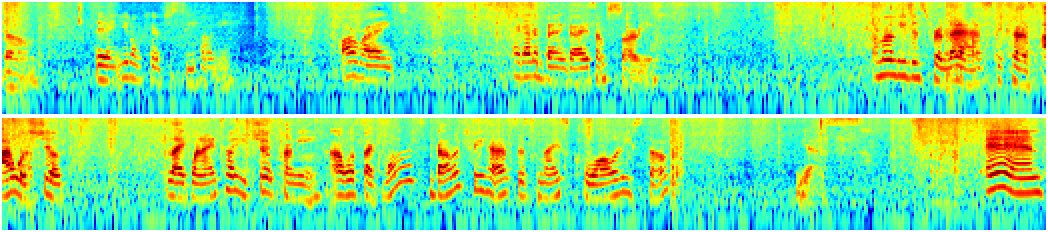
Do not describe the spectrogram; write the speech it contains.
Down. There, you don't care to see, honey. All right. I got a bang, guys. I'm sorry. I'm gonna leave this for last because I was shook. Like when I tell you shook, honey, I was like, what? Dollar Tree has this nice quality stuff. Yes. And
